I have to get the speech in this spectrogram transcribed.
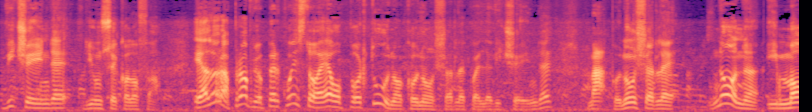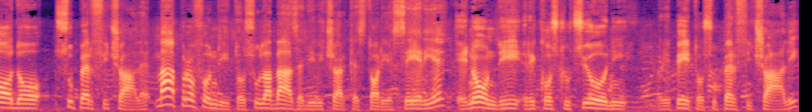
vicende di un secolo fa. E allora proprio per questo è opportuno conoscerle quelle vicende, ma conoscerle non in modo superficiale, ma approfondito sulla base di ricerche storie serie e non di ricostruzioni ripeto, superficiali,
